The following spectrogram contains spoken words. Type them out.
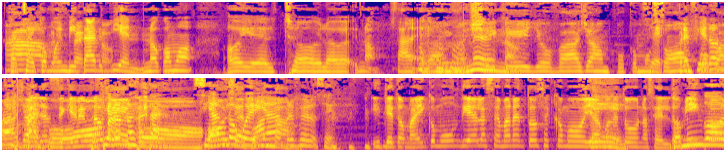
¿Cachai? Ah, como perfecto. invitar bien, no como, oye, el show, y la- no. O sea, eh, no. chiquillos, vayan po, como Sí, son. prefiero po, no vayan, estar. Vayan si quieren, no Prefiero no estar. Si ando banda. prefiero, sí. Y te tomáis como un día de la semana, entonces como ya Sí. pone tú, no sé, el Domingo domingo.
